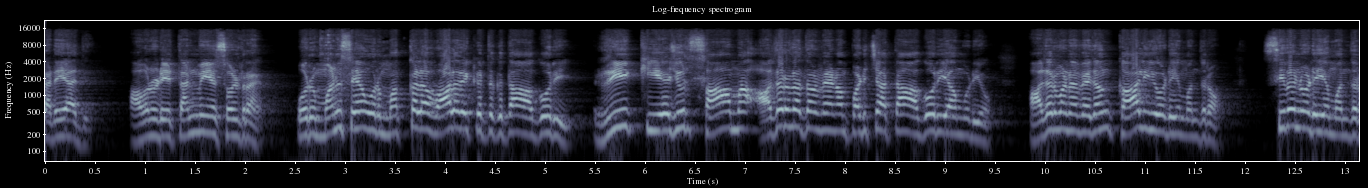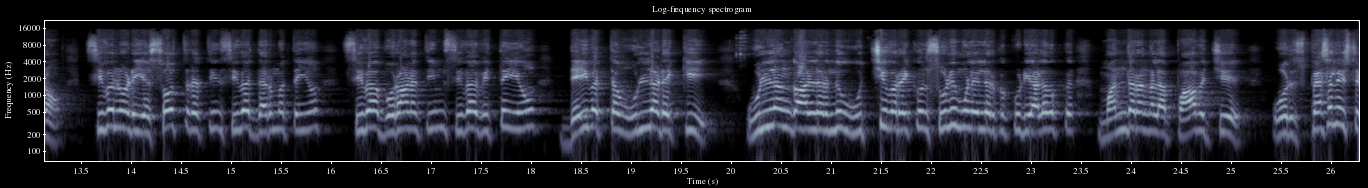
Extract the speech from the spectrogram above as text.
கிடையாது. அவனுடைய தன்மையை சொல்றேன். ஒரு மனுஷன் ஒரு மக்களை வாழ வைக்கிறதுக்கு தான் அகோரி. ரீக் யஜுர் சாம அதர்வதம் வேணாம் படிச்சா தான் அகோரியா முடியும். அதர்வன வேதம் காளியோடைய மந்திரம் சிவனுடைய மந்திரம். சிவனுடைய சோத்திரத்தையும் சிவ தர்மத்தையும் சிவ புராணத்தையும் சிவ வித்தையும் தெய்வத்தை உள்ளடக்கி உள்ளங்கால்ல இருந்து உச்சி வரைக்கும் சுழிமுலையில் இருக்கக்கூடிய அளவுக்கு மந்திரங்களை பாவிச்சு ஒரு ஸ்பெஷலிஸ்ட்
